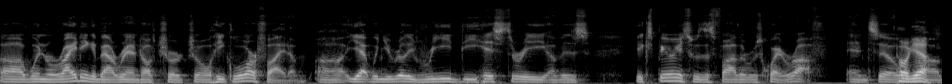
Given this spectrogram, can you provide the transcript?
uh, when writing about Randolph Churchill, he glorified him. Uh, yet when you really read the history of his experience with his father, it was quite rough. And so, oh, yeah. Uh,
